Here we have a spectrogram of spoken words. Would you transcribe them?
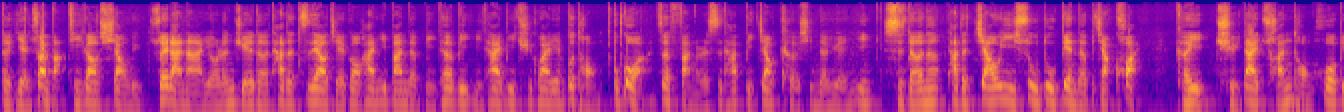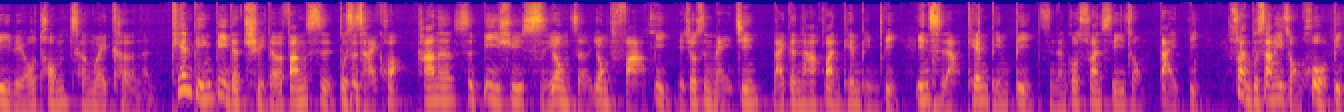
的演算法提高效率。虽然啊，有人觉得它的资料结构和一般的比特币、以太币区块链不同，不过啊，这反而是它比较可行的原因，使得呢它的交易速度变得比较快，可以取代传统货币流通成为可能。天平币的取得方式不是采矿，它呢是必须使用者用法币，也就是美金来跟它换天平币，因此啊，天平币只能够算是一种代币。算不上一种货币，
